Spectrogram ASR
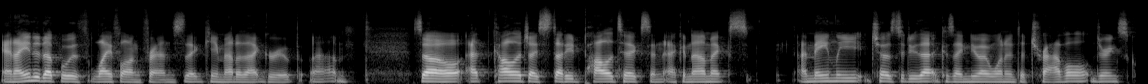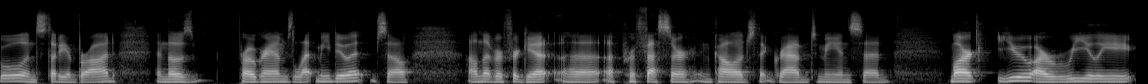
And I ended up with lifelong friends that came out of that group. Um, so at college, I studied politics and economics. I mainly chose to do that because I knew I wanted to travel during school and study abroad, and those programs let me do it. So I'll never forget a, a professor in college that grabbed me and said, Mark, you are really,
